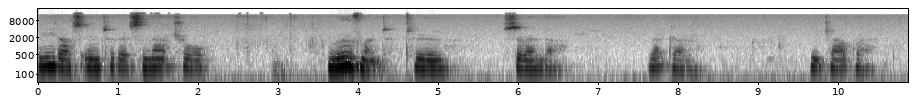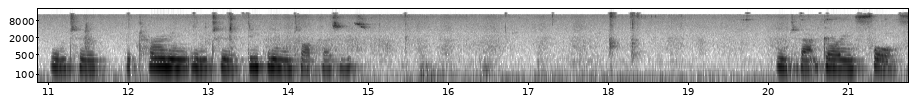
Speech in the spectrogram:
lead us into this natural movement to surrender, let go. Each out breath into returning into deepening into our presence. Into that going forth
